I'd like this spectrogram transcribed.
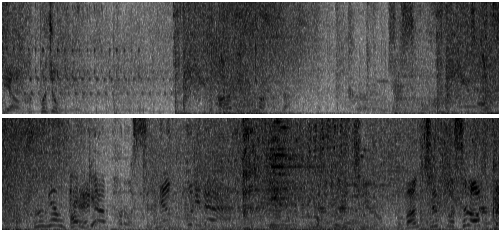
시야 확보 중. 어디 숨었어? 두명 발견. 내가 바로 사냥꾼이다. 목표 위치 이동. 도망칠 곳은 없다.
